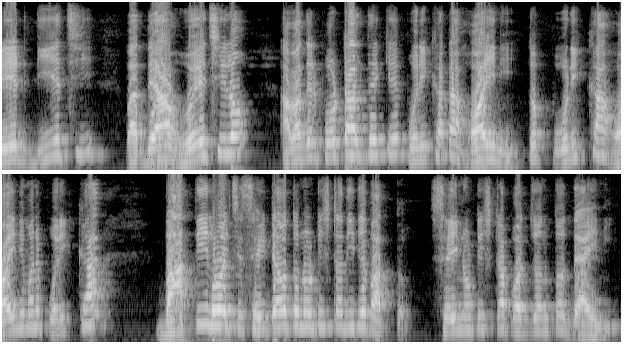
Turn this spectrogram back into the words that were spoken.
ডেট দিয়েছি বা দেওয়া হয়েছিল, আমাদের পোর্টাল থেকে পরীক্ষাটা হয়নি। তো পরীক্ষা হয়নি মানে পরীক্ষা বাতিল হয়েছে, সেইটাও তো নোটিশটা দিতে পারতো। সেই নোটিশটা পর্যন্ত দেয়নি।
